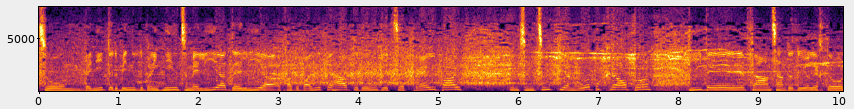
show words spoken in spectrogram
zum Benito. Der Benito bringt ihn zum Elia. Der Elia kann den Ball nicht behaupten. Dann gibt es einen Prellball und zum Zuki an Oberkörper. Die IB-Fans haben natürlich da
